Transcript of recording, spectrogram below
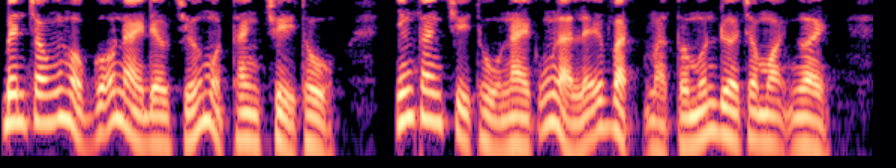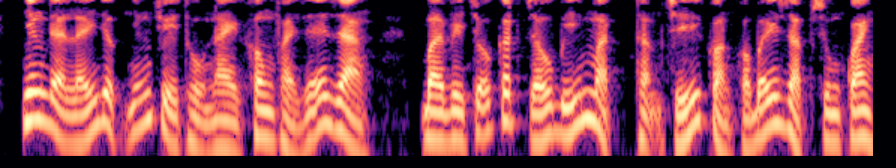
Bên trong những hộp gỗ này đều chứa một thanh trùy thủ. Những thanh trùy thủ này cũng là lễ vật mà tôi muốn đưa cho mọi người. Nhưng để lấy được những trùy thủ này không phải dễ dàng, bởi vì chỗ cất giấu bí mật, thậm chí còn có bẫy dập xung quanh.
